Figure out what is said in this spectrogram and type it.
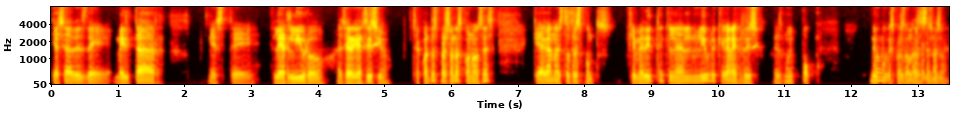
ya sea desde meditar, este, leer libro, hacer ejercicio. O sea, ¿cuántas personas conoces que hagan estos tres puntos? Que mediten, que lean un libro y que hagan ejercicio. Es muy poco. Muy, pocas personas hacen eso.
